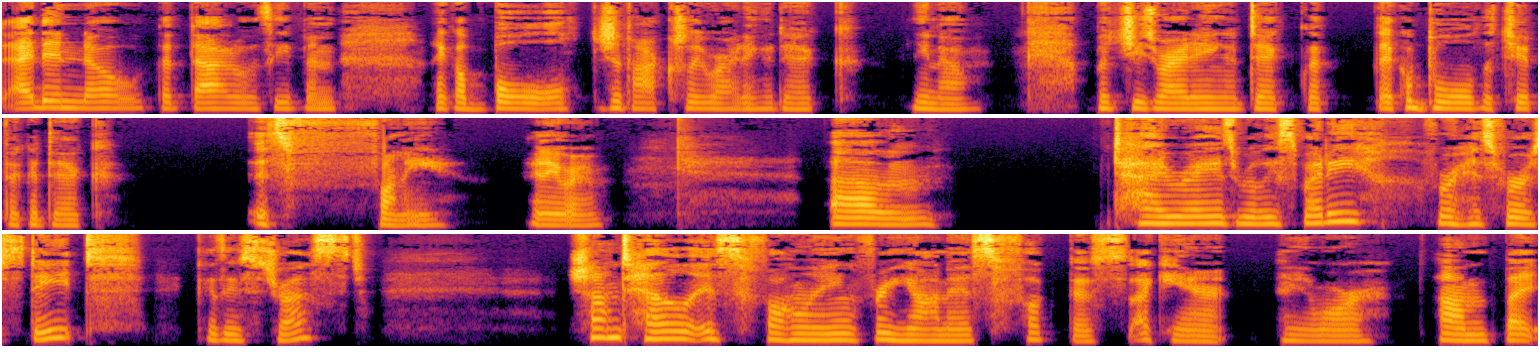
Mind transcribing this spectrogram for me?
I didn't know that that was even like a bull. She's actually riding a dick, you know, but she's riding a dick that like a bull that's shaped like a dick. It's funny. Anyway, um, is really sweaty for his first date because he's stressed. Chantel is falling for Giannis. Fuck this. I can't anymore. Um, but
